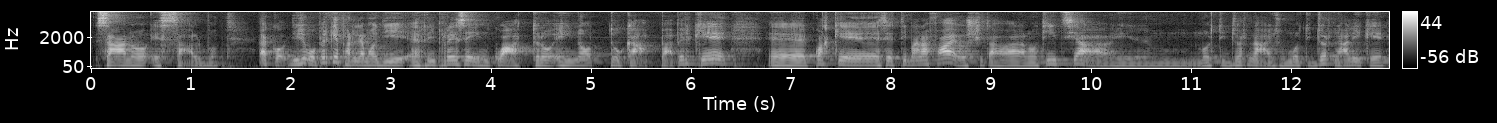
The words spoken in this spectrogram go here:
sano e salvo. Ecco, dicevo, perché parliamo di riprese in 4 e in 8K? Perché eh, qualche settimana fa è uscita la notizia in molti giornali, su molti giornali che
